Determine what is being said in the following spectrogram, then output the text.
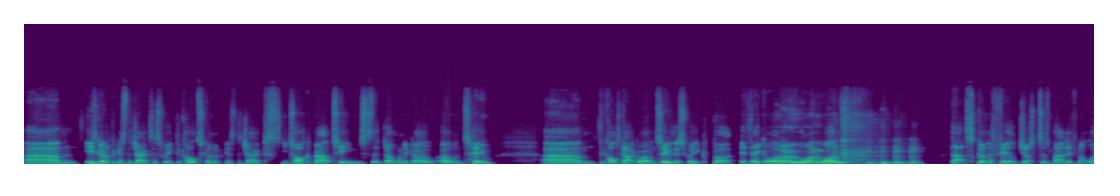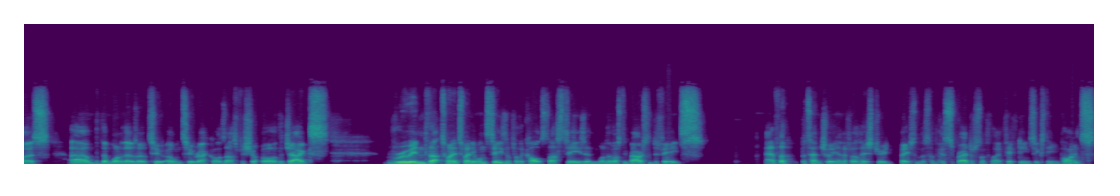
Um, he's going up against the Jags this week. The Colts going up against the Jags. You talk about teams that don't want to go 0 and 2. Um, the Colts can't go 0 and 2 this week, but if they go 0 1 1, that's going to feel just as bad, if not worse, um, than one of those 0 2 0 2 records. That's for sure. The Jags ruined that 2021 season for the Colts last season, one of the most embarrassing defeats ever potentially in NFL history based on the, a spread of something like 15, 16 points.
